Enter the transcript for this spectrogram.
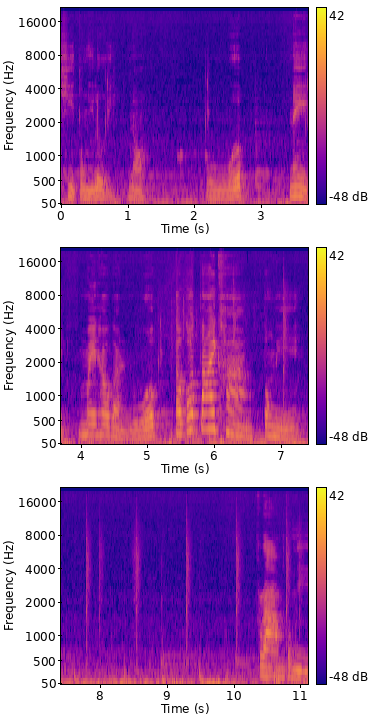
ขีดตรงนี้เลยเนาะเวิบนี่ไม่เท่ากันเวิบแล้วก็ใต้คางตรงนี้ กรามตรงนี้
